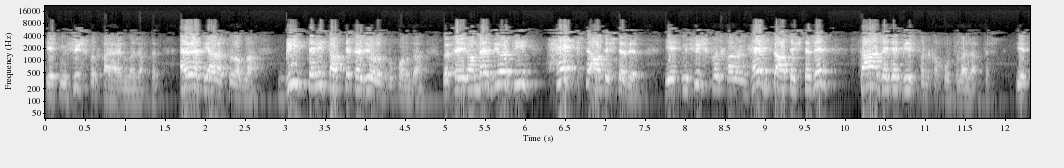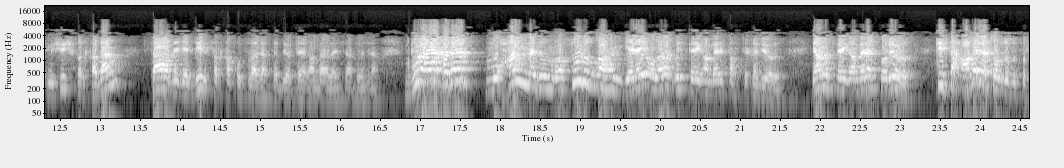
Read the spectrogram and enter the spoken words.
73 fırkaya ayrılacaktır. Evet ya Resulallah biz seni tasdik ediyoruz bu konuda. Ve Peygamber diyor ki hepsi ateştedir. 73 fırkanın hepsi ateştedir. Sadece bir fırka kurtulacaktır. 73 fırkadan sadece bir fırka kurtulacaktır diyor Peygamber aleyhissalatü vesselam. Buraya kadar Muhammedun Resulullah'ın gereği olarak biz peygamberi tasdik ediyoruz. Yalnız peygambere soruyoruz. Ki sahabe de sordu bu soru.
